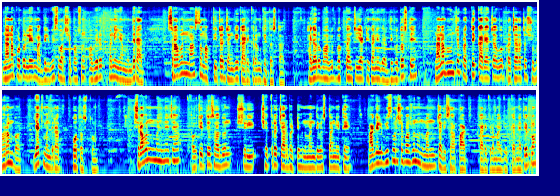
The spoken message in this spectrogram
नाना पटोले मागील वीस वर्षापासून अविरतपणे या मंदिरात श्रावण मास समाप्तीचा जंगी कार्यक्रम घेत असतात. हजारो भाविक भक्तांची या ठिकाणी गर्दी होत असते. नानाभाऊंच्या प्रत्येक कार्याचा व प्रचाराचा शुभारंभ याच मंदिरात होत असतो. श्रावण महिन्याच्या औचित्य साधून श्री क्षेत्र चारभट्टी हनुमान देवस्थान येथे मागील वीस वर्षापासून हनुमान चालिसा पाठ कार्यक्रम आयोजित करण्यात येतो.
